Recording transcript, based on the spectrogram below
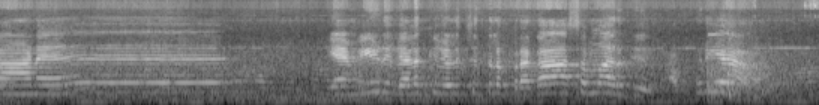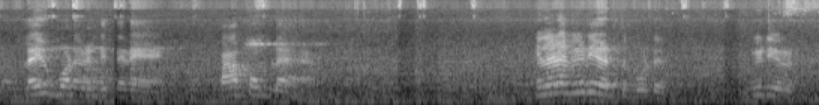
காண. என் வீடு விளக்கு வெளிச்சத்தில் பிரகாசமாக இருக்கு. அப்படியா? லைவ் போட வேண்டியதானே பார்ப்போம்ல இல்லைன்னா வீடியோ எடுத்து போடு. வீடியோ எடுத்து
